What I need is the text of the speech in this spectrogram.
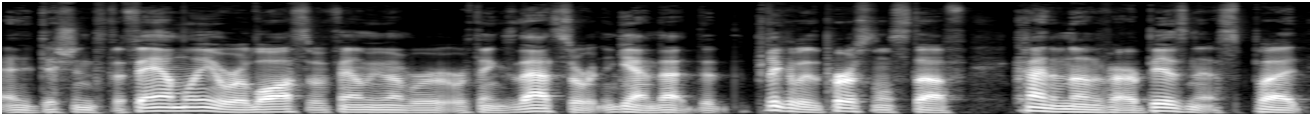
an addition to the family or a loss of a family member or things of that sort. And again, that, particularly the personal stuff, kind of none of our business. But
